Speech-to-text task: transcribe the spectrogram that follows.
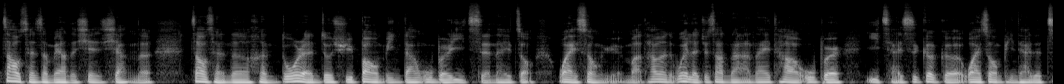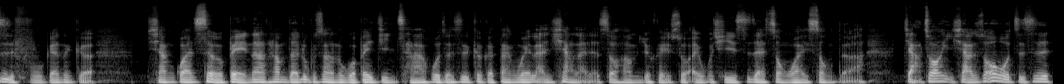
造成什么样的现象呢？造成了很多人就去报名当 Uber Eats 的那一种外送员嘛。他们为了就是要拿那一套 Uber Eats 还是各个外送平台的制服跟那个。相关设备，那他们在路上如果被警察或者是各个单位拦下来的时候，他们就可以说：“哎，我其实是在送外送的啊。”假装一下就说：“哦，我只是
